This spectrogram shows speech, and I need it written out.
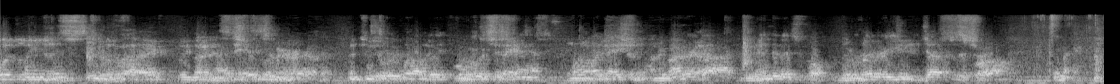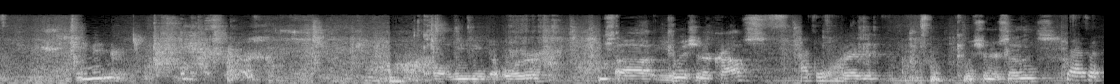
pledge allegiance to the flag of the United States of America and to the republic for which it stands, one nation, under God, indivisible, with liberty and justice for all. Amen. Call meeting to order. Uh, Commissioner Kraus, I do want present. Commissioner Simmons, present.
